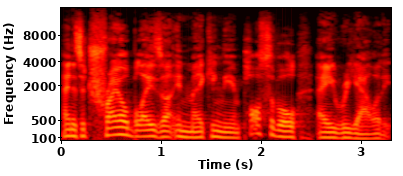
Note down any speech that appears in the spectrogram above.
and is a trailblazer in making the impossible a reality.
